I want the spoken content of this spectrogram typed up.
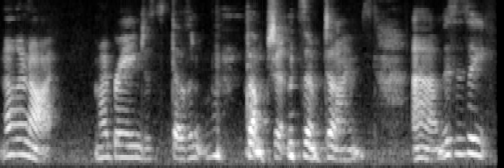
No, they're not. My brain just doesn't function sometimes. Um, this is a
